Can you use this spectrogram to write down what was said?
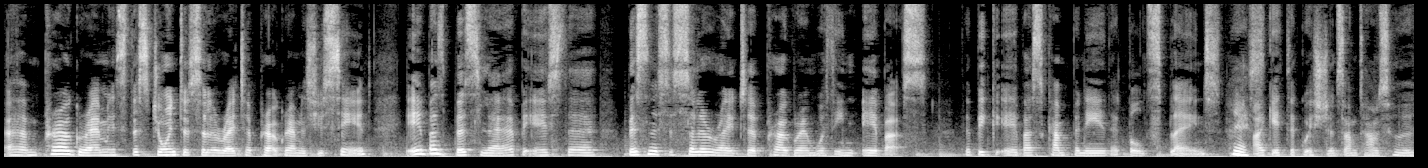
um, program is this joint accelerator program, as you said. Airbus BizLab is the business accelerator program within Airbus, the big Airbus company that builds planes. Yes. I get the question sometimes who,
